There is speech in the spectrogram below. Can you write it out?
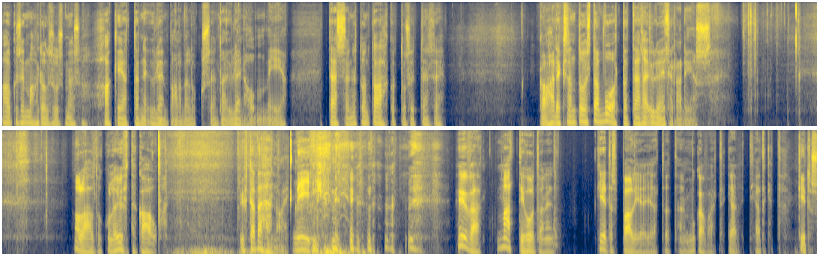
alkoi se mahdollisuus myös hakea tänne Ylen palvelukseen tai Ylen hommiin. Ja tässä nyt on tahkottu sitten se 18 vuotta täällä Yleisradiossa. Ollaan oltu kuule yhtä kauan. Yhtä vähän aikaa. Niin. Hyvä. Matti Huutonen, Kiitos paljon ja tuota, mukavaa, että kävit. Jatketaan. Kiitos.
